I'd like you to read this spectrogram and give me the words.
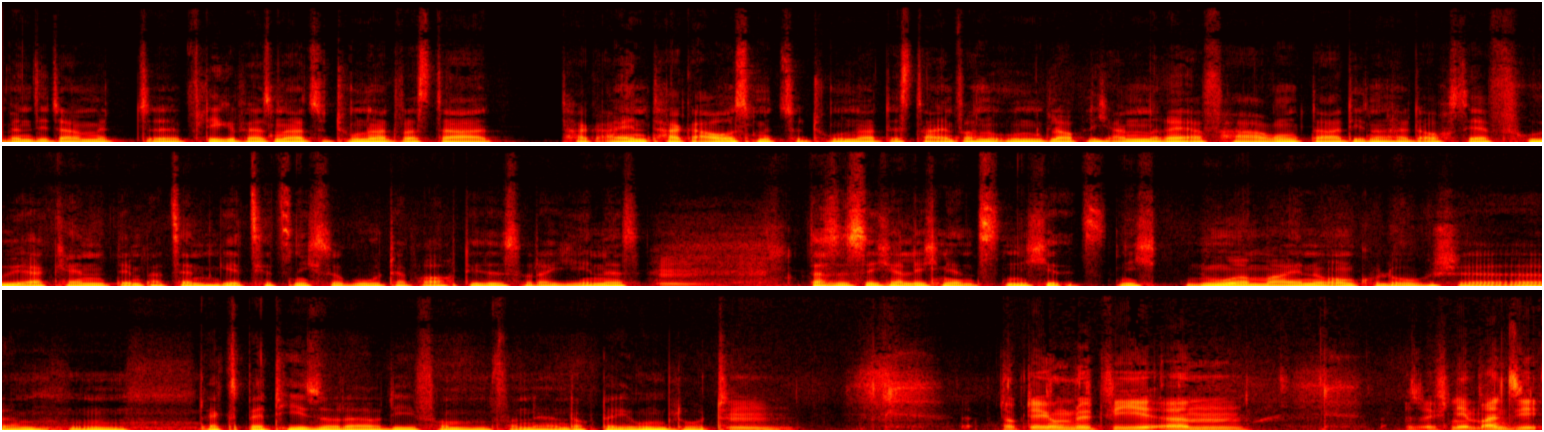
wenn sie da mit äh, Pflegepersonal zu tun hat, was da Tag ein, Tag aus mit zu tun hat, ist da einfach eine unglaublich andere Erfahrung da, die dann halt auch sehr früh erkennt, dem Patienten geht es jetzt nicht so gut, der braucht dieses oder jenes. Mhm das ist sicherlich jetzt nicht, jetzt nicht nur meine onkologische ähm, Expertise oder die vom, von Herrn Dr. Jungblut. Hm. Dr. Jungblut, wie ähm, Also ich nehme an, Sie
